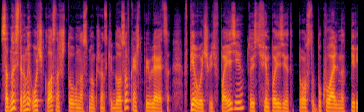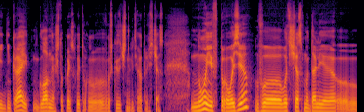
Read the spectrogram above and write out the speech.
С одной стороны, очень классно, что у нас много женских голосов, конечно, появляется. В первую очередь в поэзии, то есть фемпоэзия это просто буквально передний край, главное, что происходит в, русскоязычной литературе сейчас. Но и в прозе, в, вот сейчас мы дали, э,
